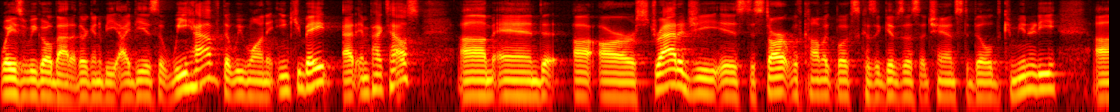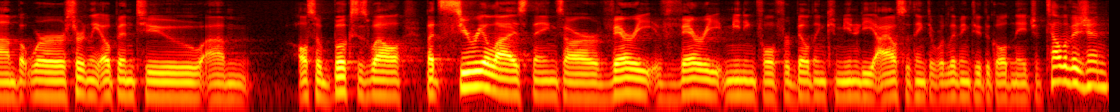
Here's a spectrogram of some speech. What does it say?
ways that we go about it. There are going to be ideas that we have that we want to incubate at Impact House. Um, and uh, our strategy is to start with comic books because it gives us a chance to build community. Um, but we're certainly open to um, also books as well. But serialized things are very, very meaningful for building community. I also think that we're living through the golden age of television.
